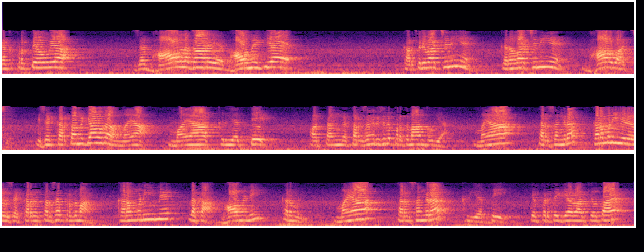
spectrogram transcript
प्रत्यय हो गया। जैसे भाव लगा रहे हैं, भाव में क्या है। कर्तवाच्य नहीं है, कर्मवाच्य नहीं है, भाववाच्य। इसे कर्ता में क्या होगा? मया। मया क्रियते। और तंग तर्क संग्रह इसलिए प्रतिमांत हो गया। मया तर संग्रह कर्मणी में उसे। तरस प्रथमान कर्मणी में लखा। भाव में नहीं, कर्मणी। मया तर संग्रह क्रियते। ये प्रतिज्ञा वाक्य होता है।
